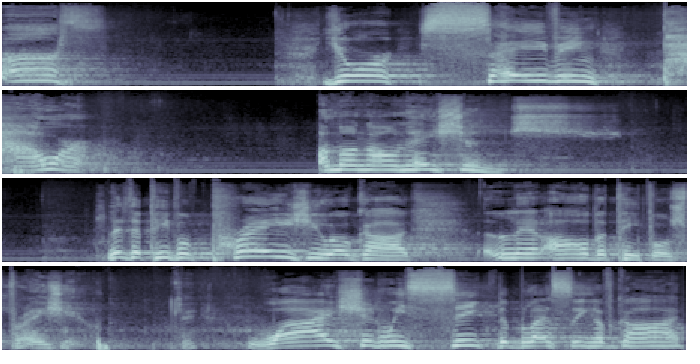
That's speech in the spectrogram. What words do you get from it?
earth. Your saving power among all nations. Let the people praise you, O God. Let all the peoples praise you. Okay. Why should we seek the blessing of God?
